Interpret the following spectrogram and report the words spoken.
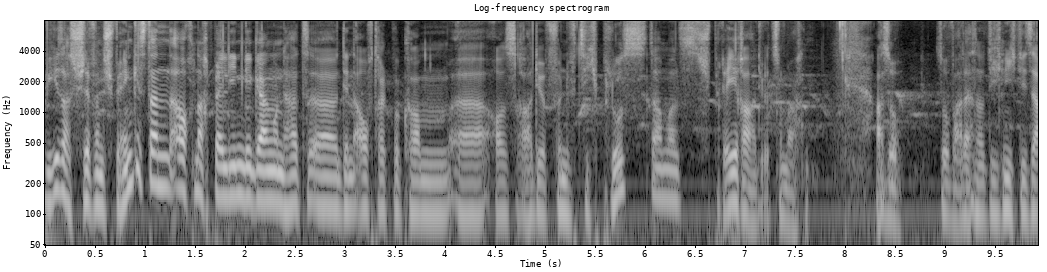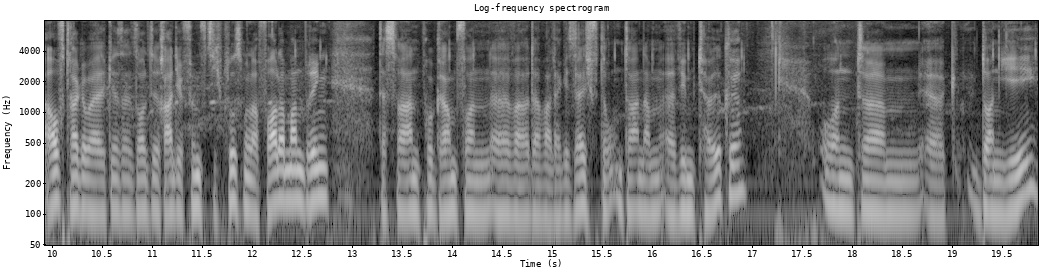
wie gesagt, Stefan Schwenk ist dann auch nach Berlin gegangen und hat äh, den Auftrag bekommen, äh, aus Radio 50 Plus damals Spreeradio zu machen. Also so war das natürlich nicht dieser Auftrag, aber er sollte Radio 50 Plus mal auf Vordermann bringen. Das war ein Programm von, äh, war, da war der Gesellschafter unter anderem äh, Wim Tölke und ähm, äh, Donnier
